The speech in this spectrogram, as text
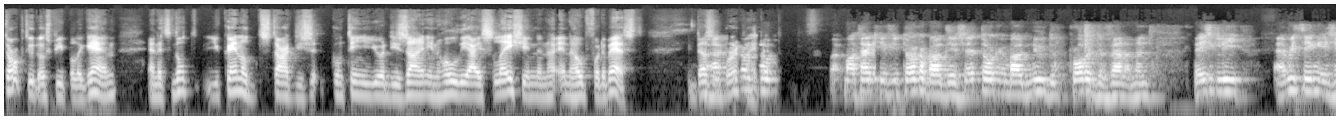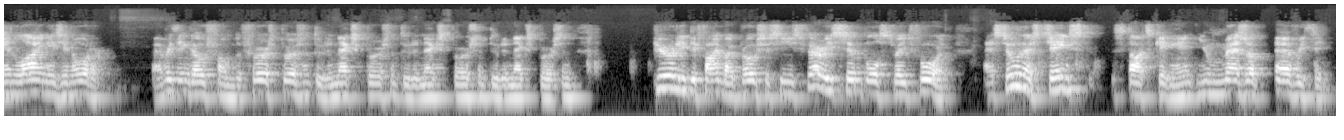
talk to those people again. And it's not, you cannot start, des- continue your design in holy isolation and, and hope for the best. It doesn't work like that. Martijn, if you talk about this, uh, talking about new de- product development, basically everything is in line, is in order. Everything goes from the first person to the next person to the next person to the next person, purely defined by processes, very simple, straightforward as soon as change starts kicking in, you mess up everything.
